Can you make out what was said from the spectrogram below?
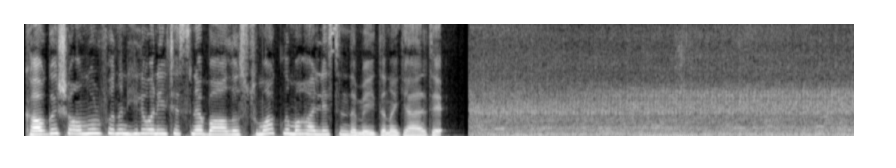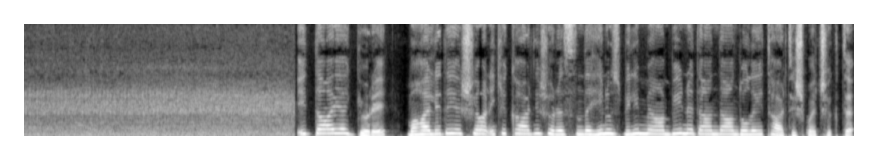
Kavga Şanlıurfa'nın Hilvan ilçesine bağlı Sumaklı mahallesinde meydana geldi. İddiaya göre mahallede yaşayan iki kardeş arasında henüz bilinmeyen bir nedenden dolayı tartışma çıktı.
